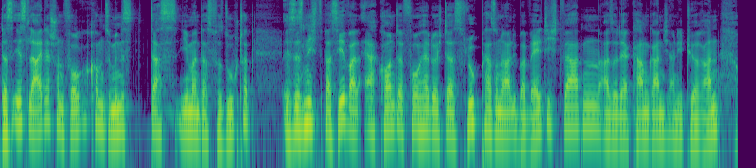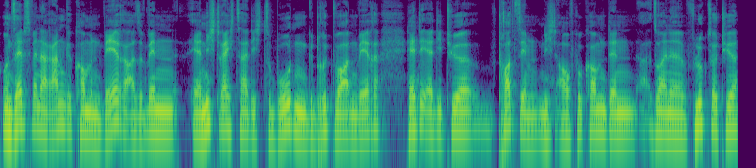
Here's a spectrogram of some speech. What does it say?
Das ist leider schon vorgekommen, zumindest, dass jemand das versucht hat. Es ist nichts passiert, weil er konnte vorher durch das Flugpersonal überwältigt werden, also der kam gar nicht an die Tür ran. Und selbst wenn er rangekommen wäre, also wenn er nicht rechtzeitig zu Boden gedrückt worden wäre, hätte er die Tür trotzdem nicht aufbekommen, denn so eine Flugzeugtür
